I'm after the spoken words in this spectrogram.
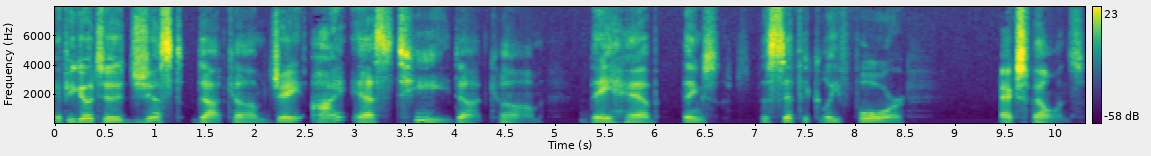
If you go to jist.com, J I S T.com, they have things specifically for ex felons.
